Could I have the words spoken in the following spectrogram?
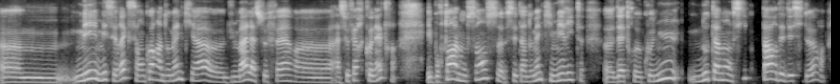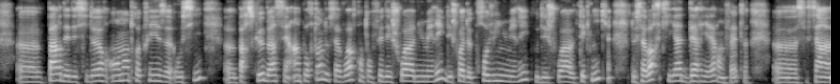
Euh, mais mais c'est vrai que c'est encore un domaine qui a euh, du mal à se, faire, à se faire connaître. Et pourtant, à mon sens, c'est un domaine qui mérite d'être connu, notamment aussi par des décideurs, par des décideurs en entreprise aussi, parce que ben, c'est important de savoir quand on fait des choix numériques, des choix de produits numériques ou des choix techniques, de savoir ce qu'il y a derrière, en fait. ça,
